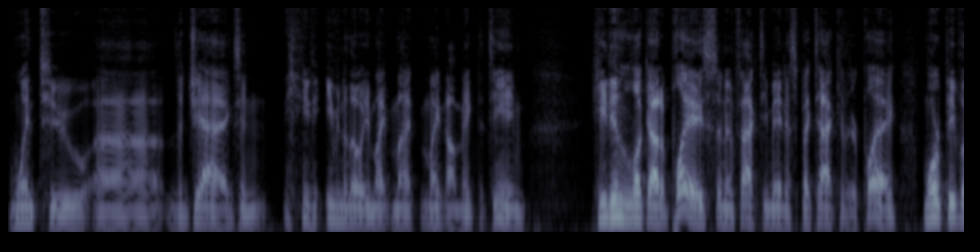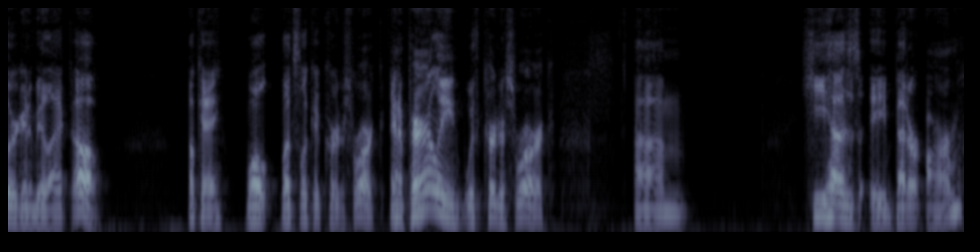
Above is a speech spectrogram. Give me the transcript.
went to uh, the Jags, and even though he might, might might not make the team, he didn't look out of place, and in fact, he made a spectacular play. More people are going to be like, "Oh, okay, well, let's look at Curtis Rourke." And apparently, with Curtis Rourke, um, he has a better arm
